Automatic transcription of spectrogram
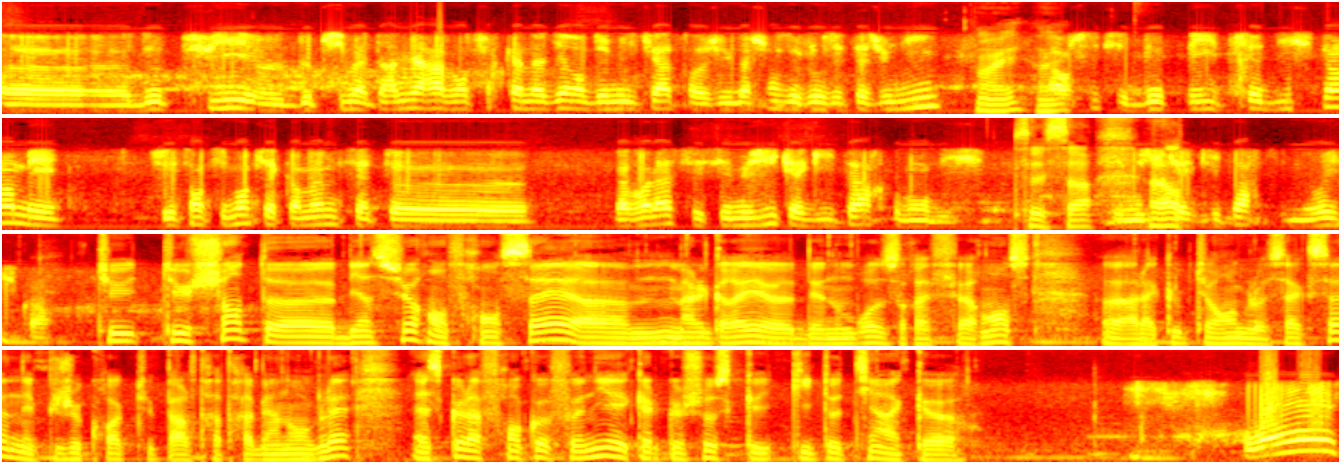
euh, depuis euh, depuis ma dernière aventure canadienne en 2004. J'ai eu la chance de jouer aux États-Unis. Ouais, ouais. Alors je sais que c'est deux pays très distincts, mais j'ai le sentiment qu'il y a quand même cette bah voilà, c'est ces musiques à guitare, comme on dit. C'est ça. Ces musiques Alors, à guitare qui nourrissent, quoi. Tu, tu chantes euh, bien sûr en français, euh, malgré euh, de nombreuses références à la culture anglo-saxonne, et puis je crois que tu parles très très bien anglais. Est-ce que la francophonie est quelque chose qui te tient à cœur? Ouais,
